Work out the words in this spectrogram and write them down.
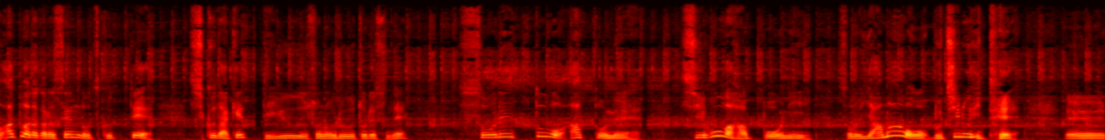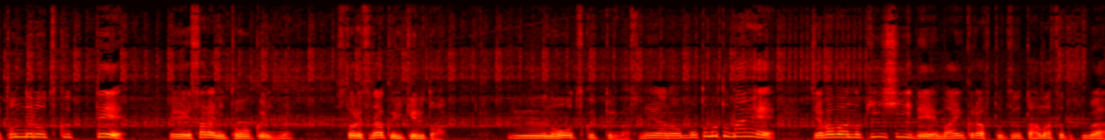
をあとはだから線路を作って敷くだけっていうそのルートですね。それとあとね四方八方にその山をぶち抜いて、えー、トンネルを作って、えー、さらに遠くにねストレスなく行けるというのを作っておりますね。あのもともと前 Java 版の PC でマインクラフトずっとハマってた時は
